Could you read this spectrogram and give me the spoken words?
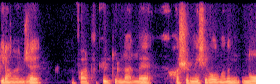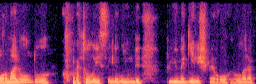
bir an önce farklı kültürlerle haşır neşir olmanın normal olduğu, dolayısıyla bunun bir büyüme, gelişme olarak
